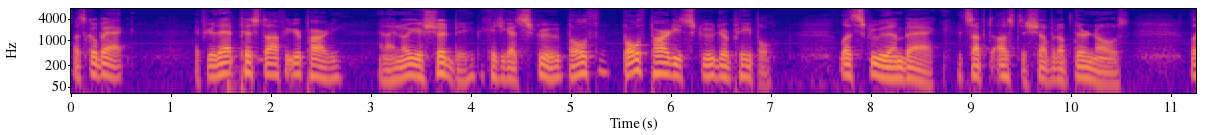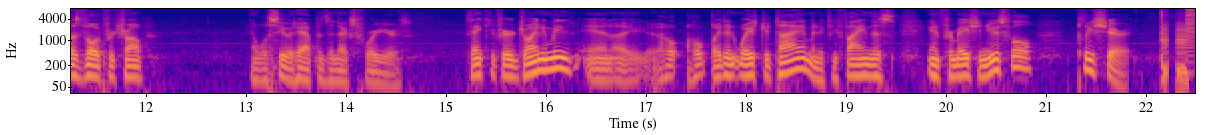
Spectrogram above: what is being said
let's go back. If you're that pissed off at your party, and I know you should be because you got screwed, both both parties screwed their people. Let's screw them back. It's up to us to shove it up their nose. Let's vote for Trump, and we'll see what happens the next four years. Thank you for joining me, and I ho- hope I didn't waste your time. And if you find this information useful, please share it.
